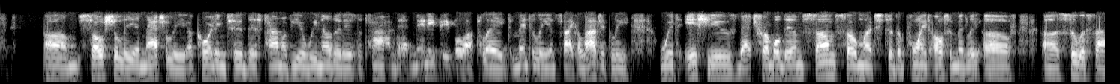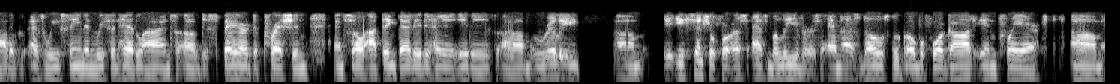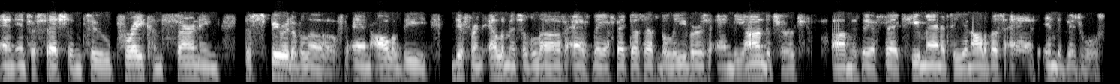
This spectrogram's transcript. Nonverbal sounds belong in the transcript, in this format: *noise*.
um, socially and naturally, according to this time of year, we know that is a time that many people are plagued mentally and psychologically with issues that trouble them, some so much to the point ultimately of uh, suicide, as we've seen in recent headlines of despair, depression. And so I think that it, it is um, really um, essential for us as believers and as those who go before God in prayer um, and intercession to pray concerning the spirit of love and all of the different elements of love as they affect us as believers and beyond the church. Um, as they affect humanity and all of us as individuals.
